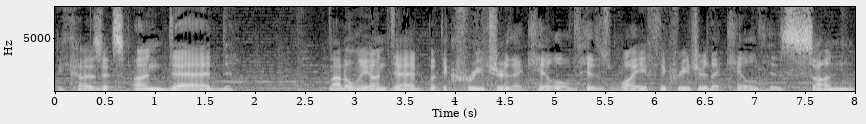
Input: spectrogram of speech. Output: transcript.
Because it's undead. Not only undead, but the creature that killed his wife, the creature that killed his son.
